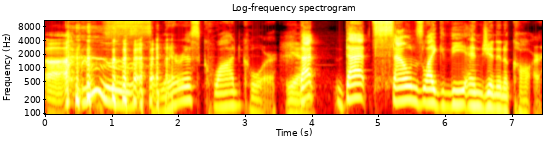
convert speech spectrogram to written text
Uh, Solaris quad core. Yeah. That that sounds like the engine in a car.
